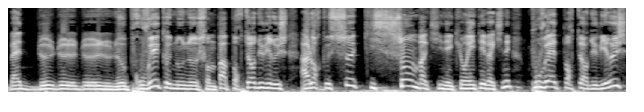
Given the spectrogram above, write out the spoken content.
ben, de, de, de, de prouver que nous ne sommes pas porteurs du virus. Alors que ceux qui sont vaccinés, qui ont été vaccinés, pouvaient être porteurs du virus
